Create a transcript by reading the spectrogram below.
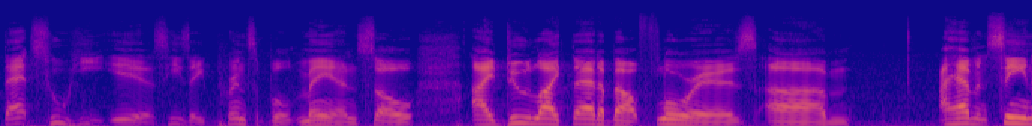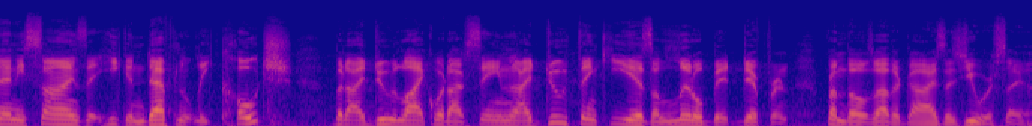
that's who he is. He's a principled man. So I do like that about Flores. Um, I haven't seen any signs that he can definitely coach, but I do like what I've seen, and I do think he is a little bit different from those other guys, as you were saying.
